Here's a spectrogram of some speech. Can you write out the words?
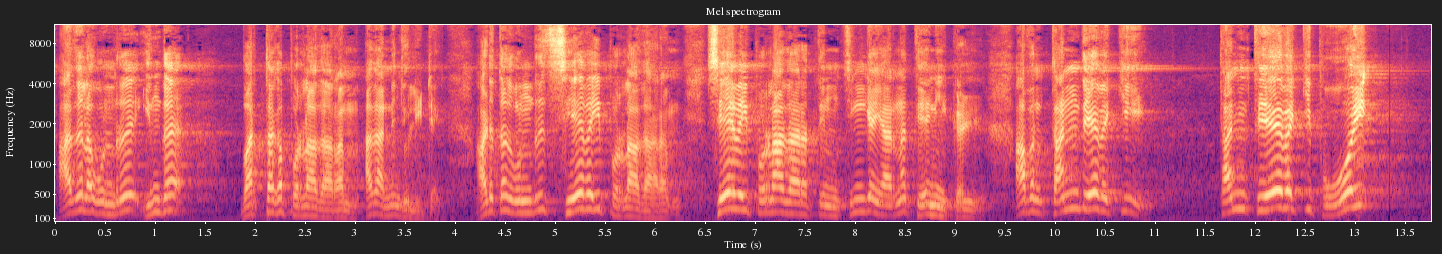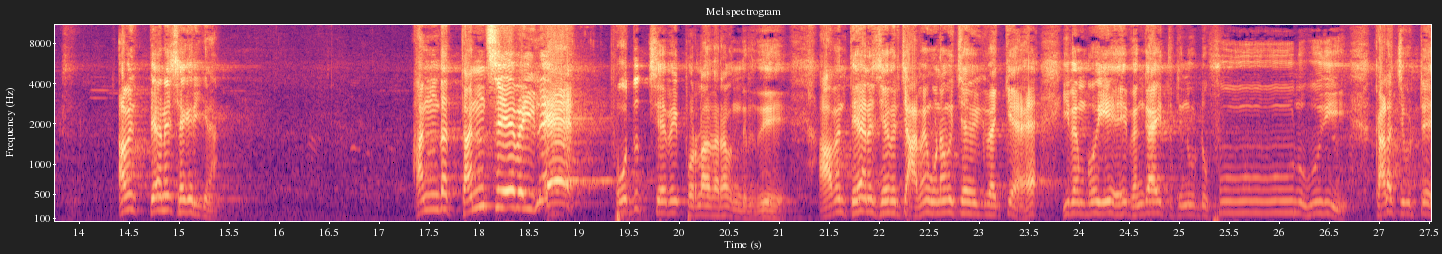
அதில் ஒன்று இந்த வர்த்தக பொருளாதாரம். அதை அண்ணன் சொல்லிட்டேன். அடுத்தது ஒன்று சேவை பொருளாதாரம். சேவை பொருளாதாரத்தின் சிங்கம் யாருன்னா தேனீக்கள். அவன் தன் தேவைக்கு தன் தேவைக்கு போய் அவன் தேனை சேகரிக்கிறான். அந்த தன் சேவையிலே பொது சேவை பொருளாதாரம் வந்துடுது அவன் தேனை சேகரித்து அவன் உணவு சேவைக்கு வைக்க இவன் போய் வெங்காயத்தை தின்னு விட்டு ஃபூன்னு ஊதி களைச்சி விட்டு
